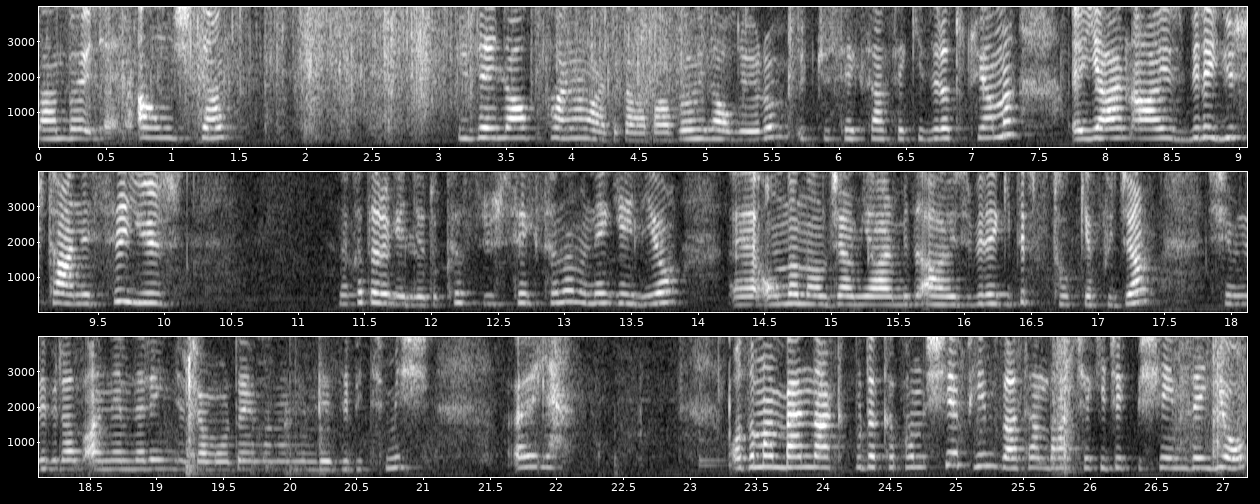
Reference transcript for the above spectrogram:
Ben böyle almışken 156 tane vardı galiba. Böyle alıyorum. 388 lira tutuyor ama e, yarın A101'e 100 tanesi 100 ne kadara geliyordu kız? 180 ama ne geliyor? E, ondan alacağım yarın bir de A101'e gidip stok yapacağım. Şimdi biraz annemlere indireceğim. Orada hemen annem bezi bitmiş. Öyle. O zaman ben de artık burada kapanışı yapayım. Zaten daha çekecek bir şeyim de yok.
